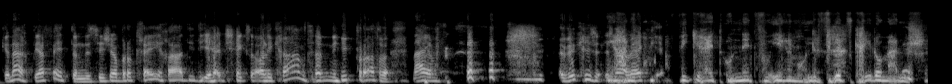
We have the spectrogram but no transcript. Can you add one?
Genau, ich bin auch fett und es ist aber okay. Ich habe die Diätchecks alle gekauft, habe nichts gebracht. Nein, wirklich, Ich habe weg, Raffi geredet und nicht von irgendeinem 140 Kilo Mensch.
